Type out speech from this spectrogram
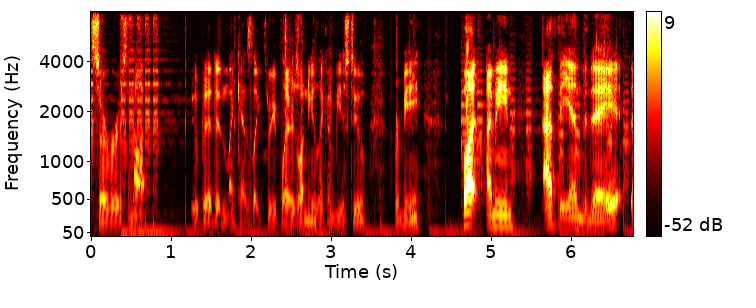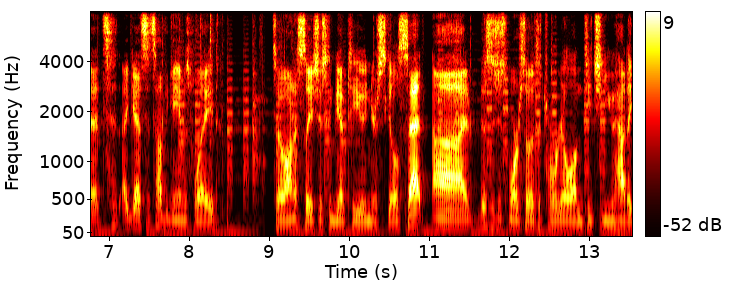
server is not stupid and like has like three players on you like I'm used to for me. But I mean, at the end of the day, that's I guess that's how the game is played. So honestly, it's just gonna be up to you and your skill set. Uh, this is just more so a tutorial on teaching you how to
